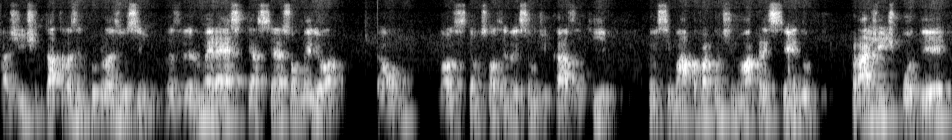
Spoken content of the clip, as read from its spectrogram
A gente está trazendo para o Brasil, sim. O brasileiro merece ter acesso ao melhor. Então, nós estamos fazendo a lição de casa aqui. Então, esse mapa vai continuar crescendo para a gente poder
